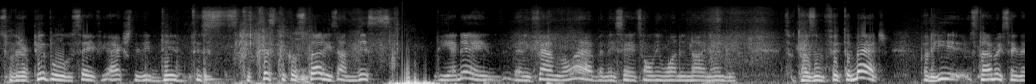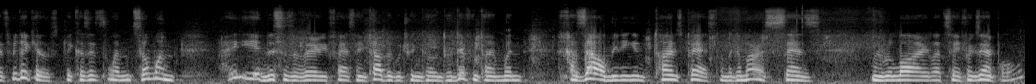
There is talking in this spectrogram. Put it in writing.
So there are people who say if you actually did this statistical studies on this DNA that he found in the lab, and they say it's only one in 900, so it doesn't fit the match. But he Steinberg's saying that's ridiculous because it's when someone, and this is a very fascinating topic which we can go into a different time. When Chazal, meaning in times past, when the Gemara says we rely, let's say for example,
